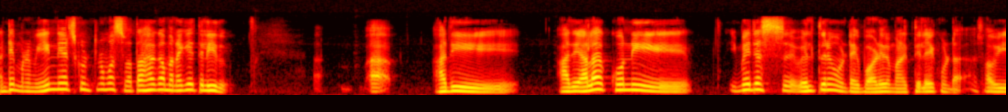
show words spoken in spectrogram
అంటే మనం ఏం నేర్చుకుంటున్నామో స్వతహాగా మనకే తెలియదు. అది అది అలా కొన్ని ఇమేజెస్ వెళ్తూనే ఉంటాయి బాడీలో మనకు తెలియకుండా. సో అవి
